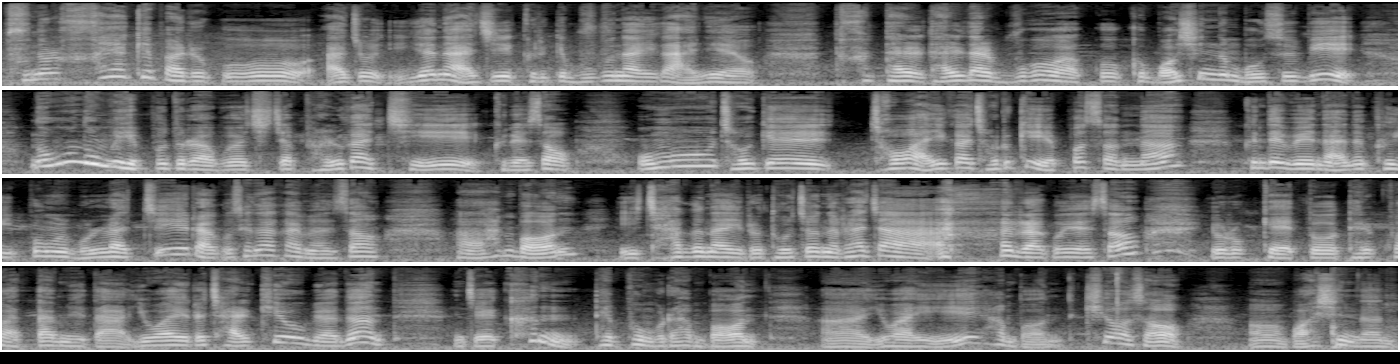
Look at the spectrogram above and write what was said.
분을 하얗게 바르고 아주 얘는 아직 그렇게 묵은 아이가 아니에요. 다- 달, 달달 묵어갖고 그 멋있는 모습이 너무너무 예쁘더라고요. 진짜 별같이. 그래서 어머 저게 저 아이가 저렇게 예뻤었나? 근데 왜 나는 그 이쁨을 몰랐지? 라고 생각하면서 아, 한번 이 작은 아이로 도전을 하자라고 해서 요렇게 또 데리고 왔답니다. 이 아이를 잘 키우면은 이제 큰 대품을 한번 아, 이 아이 한번 키워서 어, 멋있 는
